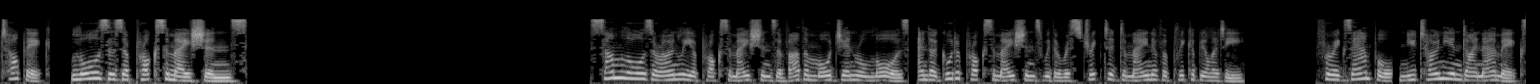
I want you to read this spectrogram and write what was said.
Topic: Laws as approximations. Some laws are only approximations of other more general laws, and are good approximations with a restricted domain of applicability. For example, Newtonian dynamics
